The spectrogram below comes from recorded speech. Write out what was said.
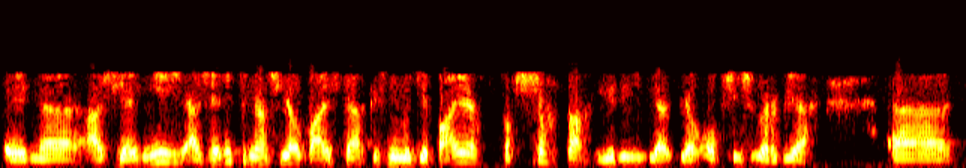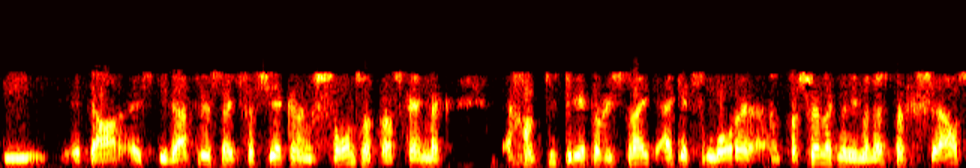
En uh as jy nie as jy nie finansiëel baie sterk is nie, moet jy baie versigtig hierdie jou, jou opsies oorweeg. Uh die daar is die werkloosheidsversekeringsfonds wat waarskynlik gaan toetree tot die stryd. Ek het vanmôre uh, persoonlik met die minister gesels.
